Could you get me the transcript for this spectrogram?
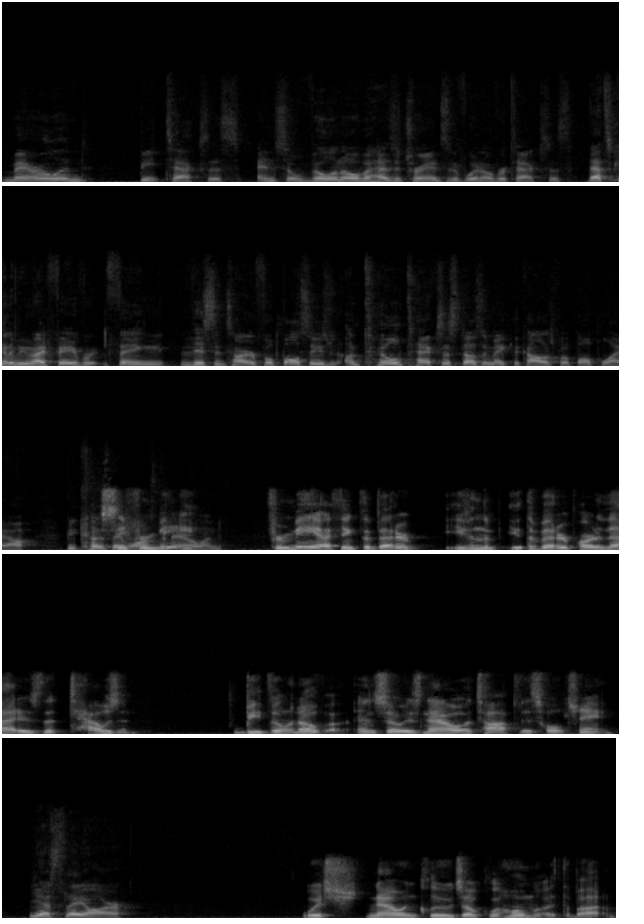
Maryland beat Texas, and so Villanova has a transitive win over Texas. That's going to be my favorite thing this entire football season until Texas doesn't make the college football playoff because See, they lost for me, to Maryland. For me, I think the better, even the the better part of that is that Towson beat Villanova, and so is now atop this whole chain. Yes, they are. Which now includes Oklahoma at the bottom.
